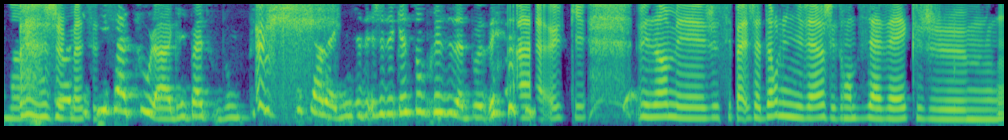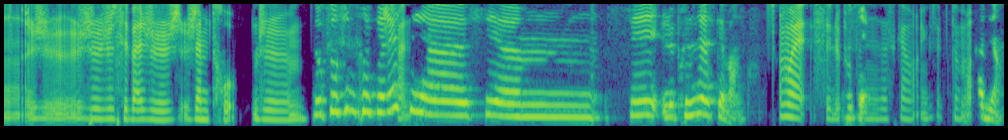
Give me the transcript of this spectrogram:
je Grippe m'associe. à tout là, grippe à tout. Donc. J'ai des- questions précises à te poser. Ah ok. Mais non, mais je sais pas. J'adore l'univers. J'ai grandi avec. Je, je, je, je sais pas. Je, je- j'aime trop. Je, Donc ton film préféré, Je c'est euh, c'est euh, c'est Le prisonnier d'Azkaban. du coup. Ouais, c'est le prisonnier d'Azkaban, exactement. Très bien.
